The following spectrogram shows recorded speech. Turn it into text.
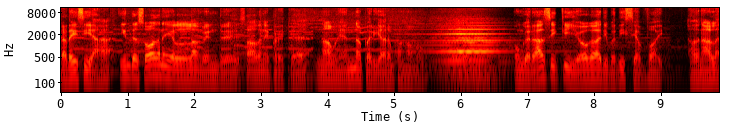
கடைசியாக இந்த சோதனைகள் எல்லாம் வென்று சாதனை படைக்க நாம் என்ன பரிகாரம் பண்ணணும்? உங்கள் ராசிக்கு யோகாதிபதி செவ்வாய். அதனால்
